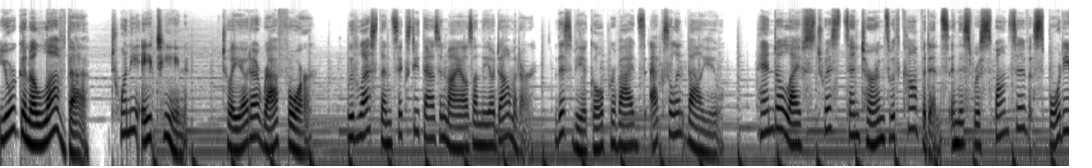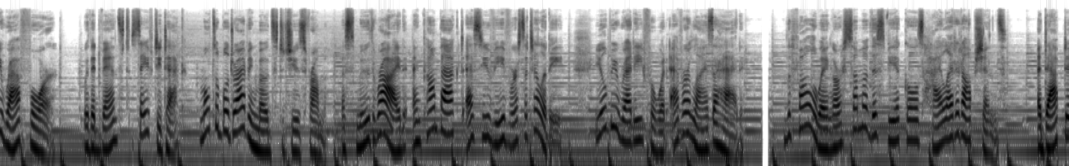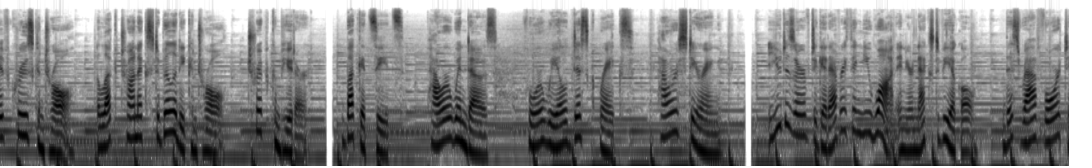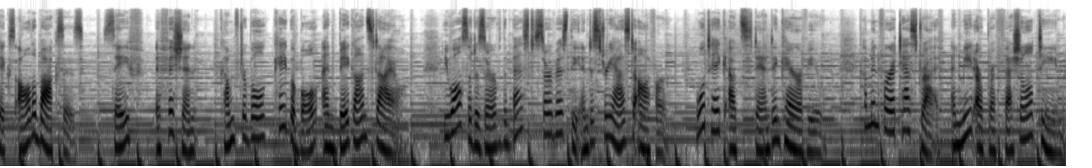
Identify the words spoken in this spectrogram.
You're gonna love the 2018 Toyota RAV4. With less than 60,000 miles on the odometer, this vehicle provides excellent value. Handle life's twists and turns with confidence in this responsive, sporty RAV4. With advanced safety tech, multiple driving modes to choose from, a smooth ride, and compact SUV versatility, you'll be ready for whatever lies ahead. The following are some of this vehicle's highlighted options. Adaptive cruise control, electronic stability control, trip computer, bucket seats, power windows, four-wheel disc brakes, power steering. You deserve to get everything you want in your next vehicle. This RAV4 ticks all the boxes. Safe, efficient, comfortable, capable, and big on style. You also deserve the best service the industry has to offer. We'll take outstanding care of you. Come in for a test drive and meet our professional team.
